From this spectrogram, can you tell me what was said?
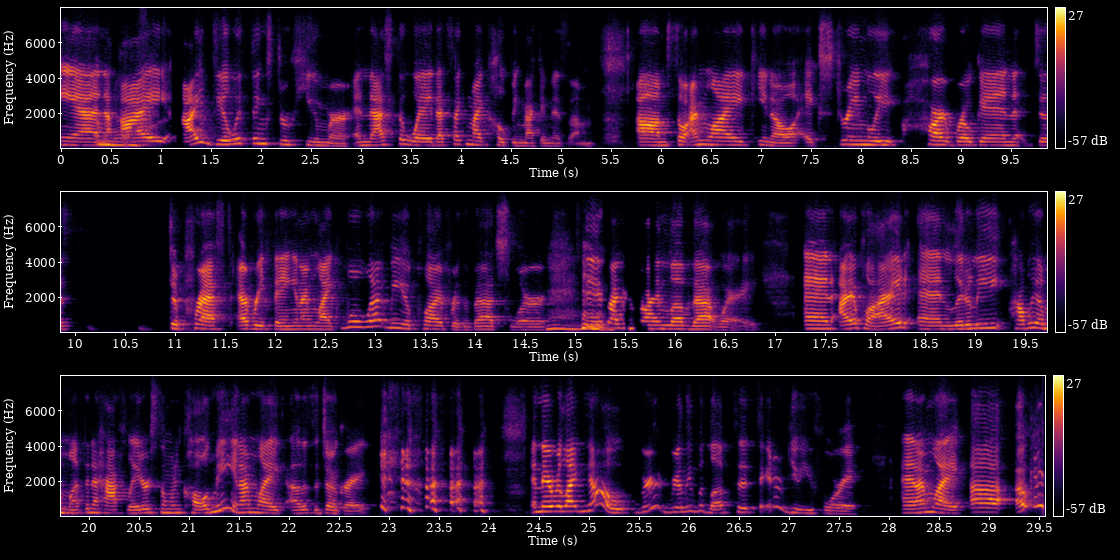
And Oh, no. I I deal with things through humor. And that's the way, that's like my coping mechanism. Um, so I'm like, you know, extremely heartbroken, just depressed, everything. And I'm like, well, let me apply for The Bachelor see if I can find love that way. And I applied, and literally, probably a month and a half later, someone called me, and I'm like, "Oh, that's a joke, right?" and they were like, "No, we really would love to, to interview you for it." And I'm like, "Uh, okay,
